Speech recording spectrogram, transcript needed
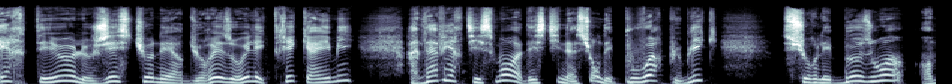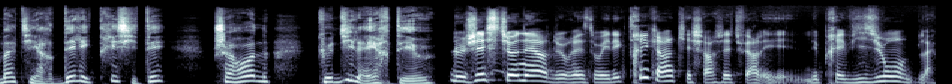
RTE, le gestionnaire du réseau électrique, a émis un avertissement à destination des pouvoirs publics sur les besoins en matière d'électricité. Sharon, que dit la RTE Le gestionnaire du réseau électrique, hein, qui est chargé de faire les, prévisions de la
